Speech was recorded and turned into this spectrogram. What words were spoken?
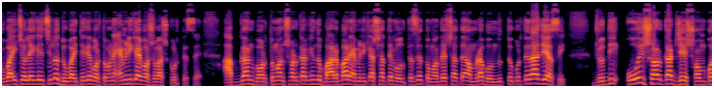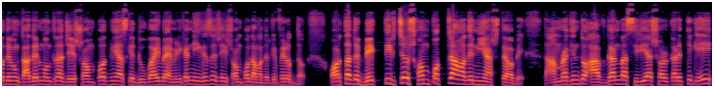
দুবাই চলে গিয়েছিল দুবাই থেকে বর্তমানে আমেরিকায় বসবাস করতেছে। আফগান বর্তমান সরকার কিন্তু বারবার আমেরিকার সাথে বলতেছে, তোমাদের সাথে আমরা বন্ধুত্ব করতে রাজি আছি। যদি ওই সরকার যে সম্পদ এবং তাদের মন্ত্রা যে সম্পদ নিয়ে আজকে দুবাই বা আমেরিকা নিয়ে গেছে, সেই সম্পদ আমাদেরকে ফেরত দাও। অর্থাৎ ব্যক্তির চেয়েও সম্পদটা আমাদের নিয়ে আসতে হবে। তা আমরা কিন্তু আফগান বা সিরিয়া সরকারের থেকে এই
